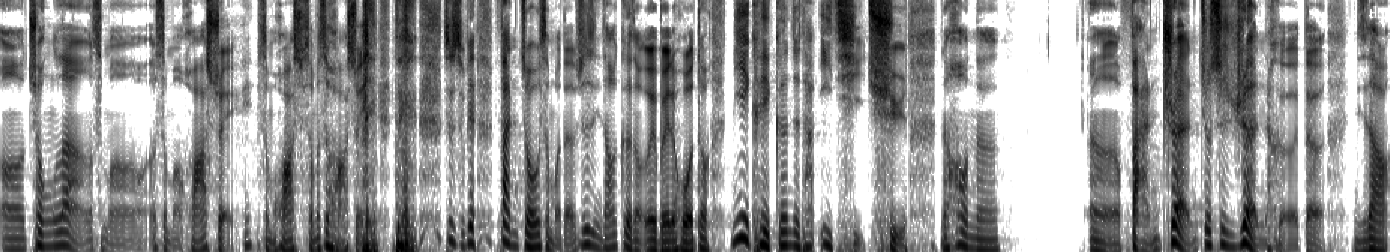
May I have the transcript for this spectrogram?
呃，冲浪，什么什么划水？什么划？什么是划水？对，就随便泛舟什么的，就是你知道各种微微的活动，你也可以跟着他一起去。然后呢，嗯，反正就是任何的，你知道。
